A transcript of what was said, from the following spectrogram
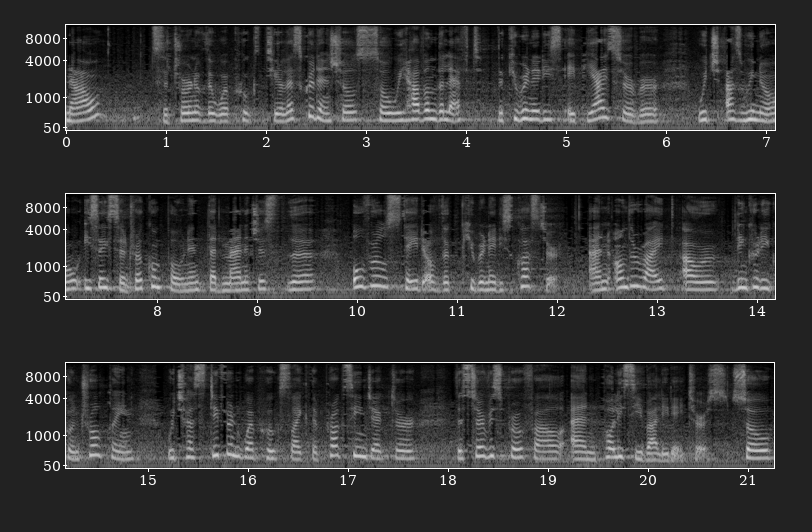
Now, it's the turn of the webhook TLS credentials. So we have on the left the Kubernetes API server, which, as we know, is a central component that manages the overall state of the Kubernetes cluster. And on the right, our Linkerd control plane, which has different webhooks like the proxy injector, the service profile, and policy validators. So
